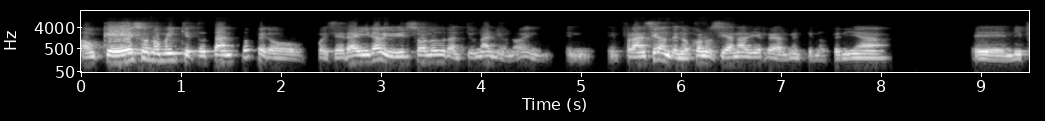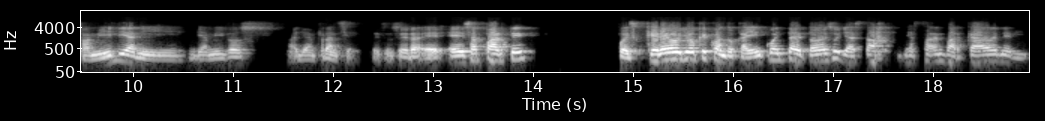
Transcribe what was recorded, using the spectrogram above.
aunque eso no me inquietó tanto, pero pues era ir a vivir solo durante un año, ¿no? En, Francia, donde no conocía a nadie realmente, no tenía eh, ni familia ni, amigos allá en Francia. Eso era, e, esa parte, pues creo yo que cuando caí en cuenta de todo eso ya estaba, ya estaba embarcado en el,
